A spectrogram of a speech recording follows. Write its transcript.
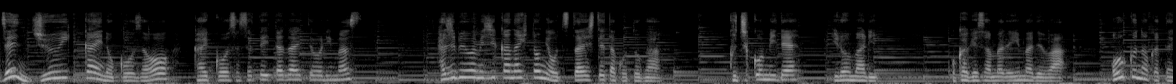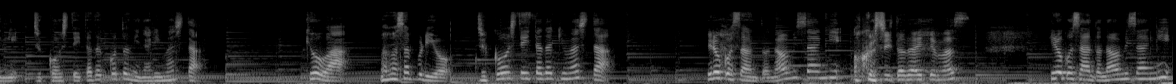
全11回の講座を開講させていただいております。はじめは身近な人にお伝えしてたことが、口コミで広まり、おかげさまで今では多くの方に受講していただくことになりました。今日はママサプリを受講していただきました。ひろこさんと直美さんにお越しいただいてます。ひろこさんと直美さんに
